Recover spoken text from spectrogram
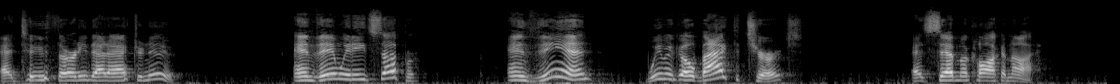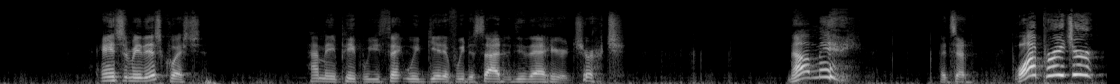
at 2:30 that afternoon. And then we'd eat supper. And then we would go back to church at 7 o'clock at night. Answer me this question how many people you think we'd get if we decided to do that here at church? Not many. It said, What, preacher?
